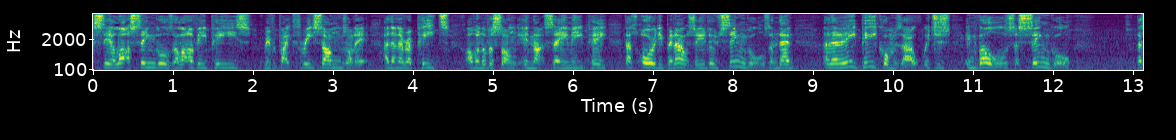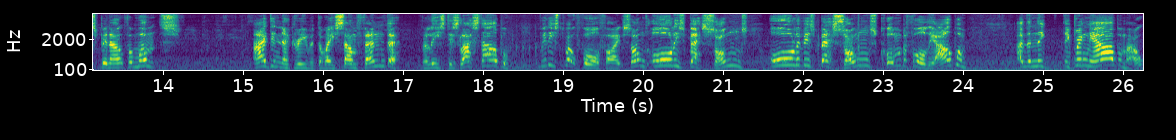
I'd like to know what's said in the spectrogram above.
see a lot of singles, a lot of EPs with like three songs on it, and then a repeat of another song in that same EP that's already been out. So you do singles, and then and then an EP comes out, which is involves a single that's been out for months. I didn't agree with the way Sam Fender released his last album. He released about four or five songs, all his best songs, all of his best songs come before the album, and then they they bring the album out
